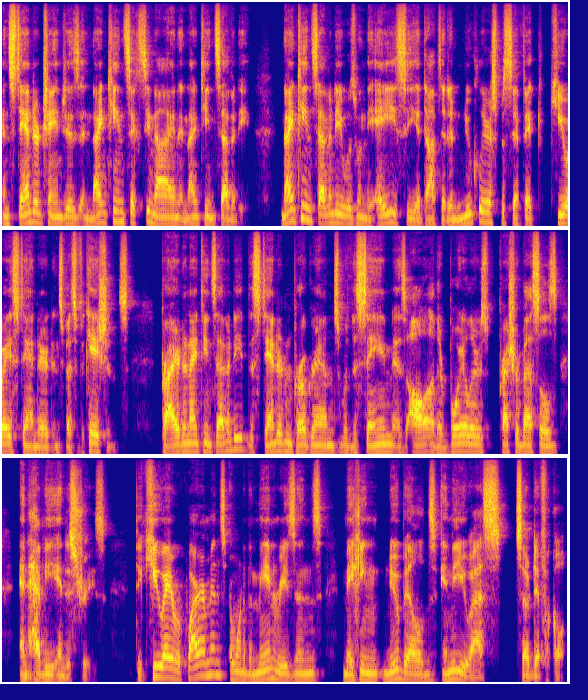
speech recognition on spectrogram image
and standard changes in 1969 and 1970. 1970 was when the AEC adopted a nuclear specific QA standard and specifications. Prior to 1970, the standard and programs were the same as all other boilers, pressure vessels, and heavy industries. The QA requirements are one of the main reasons making new builds in the US so difficult.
